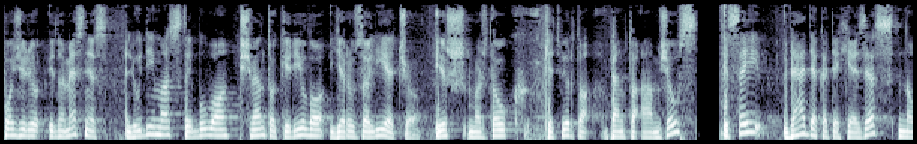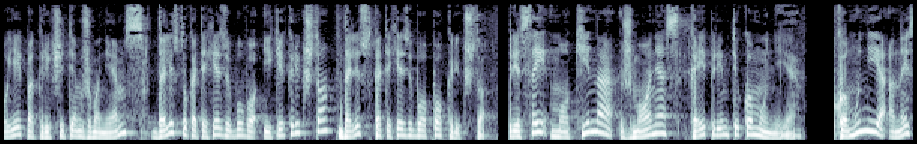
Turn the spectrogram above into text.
požiūriu įdomesnis liūdėjimas tai buvo Švento Kirilo Jeruzaliečio iš maždaug 4-5 amžiaus. Jisai vedė katechezės naujai pakrikščytiems žmonėms. Dalis tų katechezių buvo iki krikšto, dalis katechezių buvo po krikšto. Ir jisai mokina žmonės, kaip priimti komuniją. Komunija anais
